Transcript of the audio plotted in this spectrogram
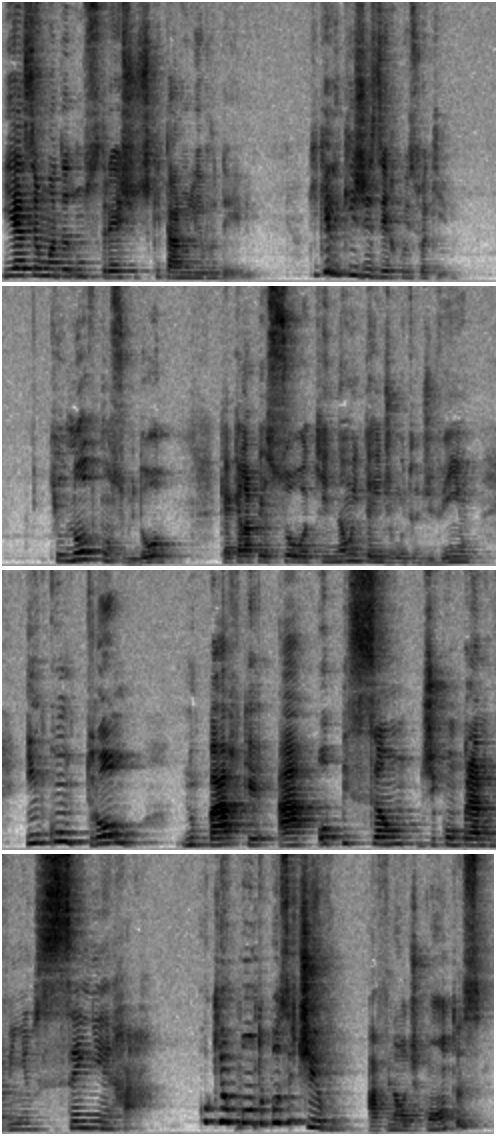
E esse é um dos trechos que está no livro dele. Que, que ele quis dizer com isso aqui? Que o novo consumidor, que é aquela pessoa que não entende muito de vinho, encontrou no parque a opção de comprar um vinho sem errar. O que é um ponto positivo. Afinal de contas,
